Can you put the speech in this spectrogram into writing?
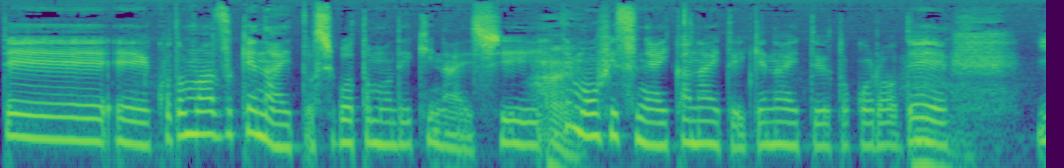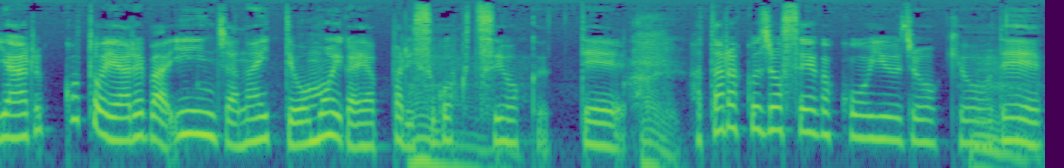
で、えー、子供預けないと仕事もできないし、はい、でもオフィスには行かないといけないというところで、うん、やることをやればいいんじゃないって思いがやっぱりすごく強くて、はい、働く女性がこういう状況で、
